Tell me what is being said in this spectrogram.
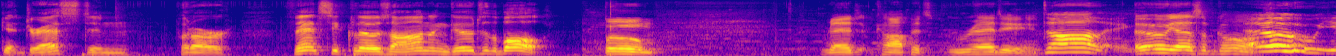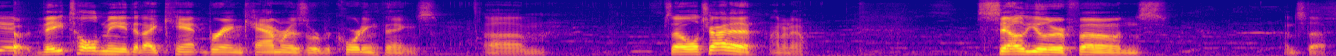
get dressed and put our fancy clothes on and go to the ball. Boom. Red carpet ready. Darling. Oh yes, of course. Oh, yeah. They told me that I can't bring cameras or recording things. Um, so we'll try to, I don't know, cellular phones and stuff.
